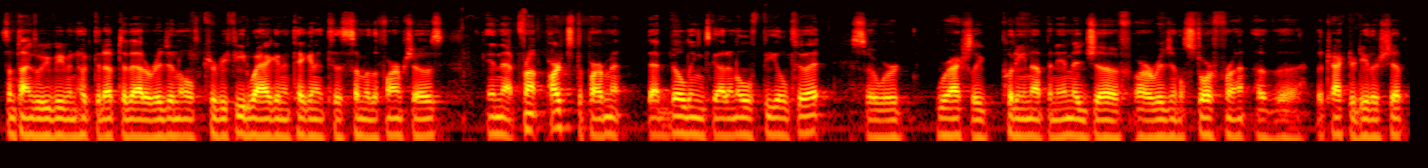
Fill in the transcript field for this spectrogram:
sometimes we've even hooked it up to that original Kirby feed wagon and taken it to some of the farm shows. In that front parts department, that building's got an old feel to it, so we're we're actually putting up an image of our original storefront of the, the tractor dealership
